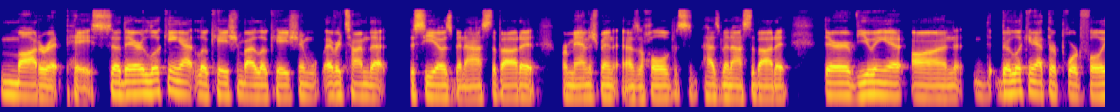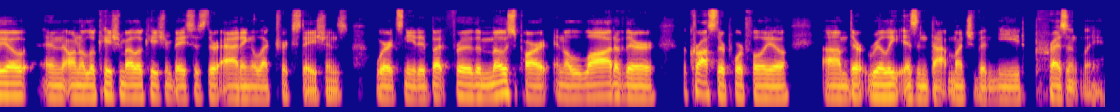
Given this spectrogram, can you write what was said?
moderate pace. So they're looking at location by location every time that the CEO has been asked about it, or management as a whole has been asked about it. They're viewing it on, they're looking at their portfolio and on a location by location basis, they're adding electric stations where it's needed. But for the most part, in a lot of their, across their portfolio, um, there really isn't that much of a need presently.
